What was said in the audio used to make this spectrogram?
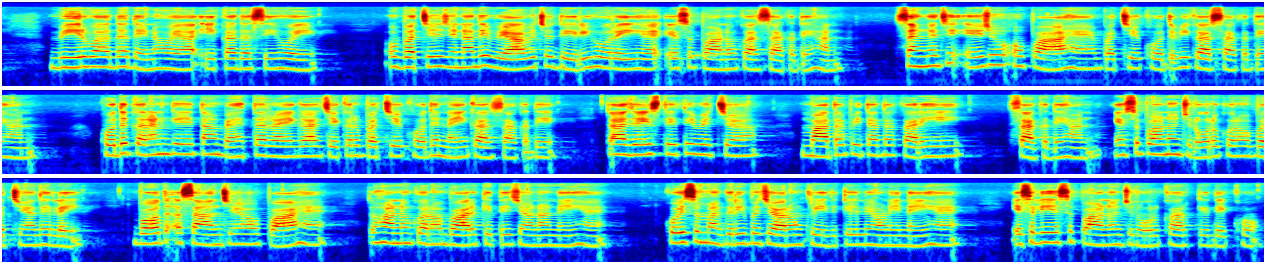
ਵੀਰਵਾਰ ਦਾ ਦਿਨ ਹੋਇਆ, ਏਕਾਦਸ਼ੀ ਹੋਈ। ਉਹ ਬੱਚੇ ਜਿਨ੍ਹਾਂ ਦੇ ਵਿਆਹ ਵਿੱਚ ਦੇਰੀ ਹੋ ਰਹੀ ਹੈ, ਇਸ ਉਪਾਅ ਨੂੰ ਕਰ ਸਕਦੇ ਹਨ। ਸੰਗਤ ਜੀ, ਇਹ ਜੋ ਉਪਾਅ ਹੈ, ਬੱਚੇ ਖੁਦ ਵੀ ਕਰ ਸਕਦੇ ਹਨ। ਖੁਦ ਕਰਨਗੇ ਤਾਂ ਬਿਹਤਰ ਰਹੇਗਾ, ਜੇਕਰ ਬੱਚੇ ਖੁਦ ਨਹੀਂ ਕਰ ਸਕਦੇ, ਤਾਂ ਅਜਿਹੀ ਸਥਿਤੀ ਵਿੱਚ ਮਾਤਾ ਪਿਤਾ ਤਾਂ ਕਰ ਹੀ ਸਕਦੇ ਹਨ। ਇਸ ਉਪਾਅ ਨੂੰ ਜ਼ਰੂਰ ਕਰੋ ਬੱਚਿਆਂ ਦੇ ਲਈ। ਬਹੁਤ ਆਸਾਨ ਜਿਹਾ ਉਪਾਅ ਹੈ। ਤੁਹਾਨੂੰ ਘਰੋਂ ਬਾਹਰ ਕਿਤੇ ਜਾਣਾ ਨਹੀਂ ਹੈ। ਕੋਈ ਸਮੱਗਰੀ ਬਾਜ਼ਾਰੋਂ ਖਰੀਦ ਕੇ ਲਿਆਉਣੀ ਨਹੀਂ ਹੈ, ਇਸ ਲਈ ਇਸ ਉਪਾਅ ਨੂੰ ਜ਼ਰੂਰ ਕਰਕੇ ਦੇਖੋ।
